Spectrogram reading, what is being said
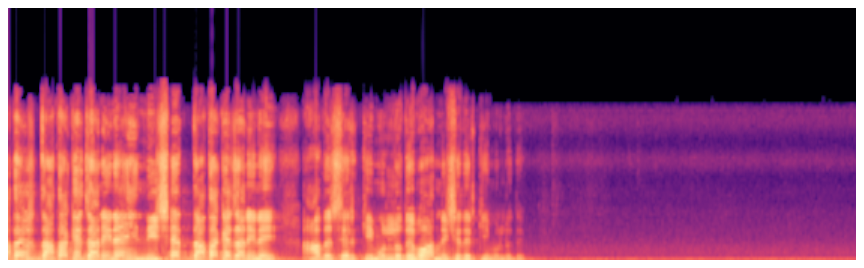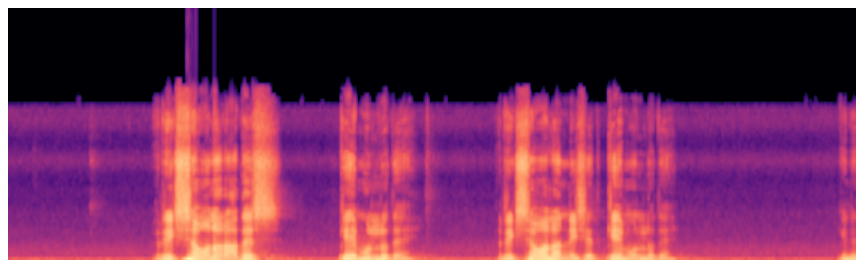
আদেশ দাতাকে জানি নেই, নিষেধ দাতাকে জানি নেই, আদেশের কি মূল্য দেব আর নিষেধের কি মূল্য দেব? রিক্সাওয়ালার আদেশ কে মূল্য দেয়? রিক্সাওয়ালার নিষেধ কে মূল্য দেয়? কিন্তু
